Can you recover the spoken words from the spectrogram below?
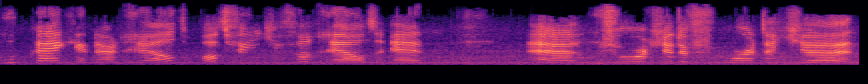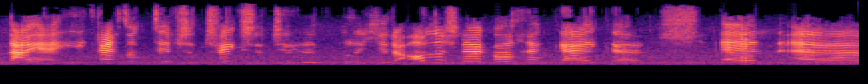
hoe kijk je naar geld? Wat vind je van geld? En uh, hoe zorg je ervoor dat je, nou ja, je krijgt ook tips en tricks natuurlijk, hoe dat je er anders naar kan gaan kijken. En uh,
